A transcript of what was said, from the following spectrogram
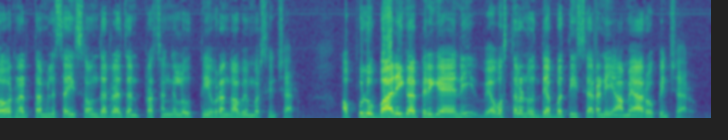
గవర్నర్ తమిళసై సౌందరరాజన్ ప్రసంగంలో తీవ్రంగా విమర్శించారు. అప్పులు భారీగా పెరిగాయని వ్యవస్థలను దెబ్బతీశారని ఆమె ఆరోపించారు.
